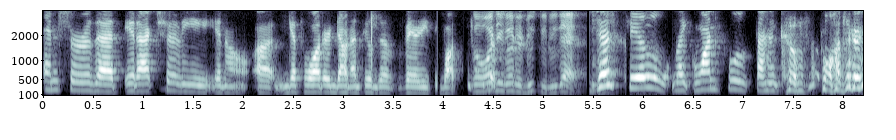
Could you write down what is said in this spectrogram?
ensure that it actually you know uh, gets watered down until the very bottom. So what are you got to do to do that? just fill like one full tank of water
